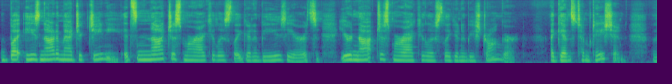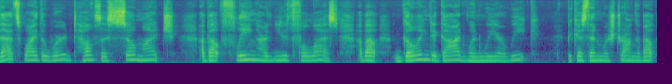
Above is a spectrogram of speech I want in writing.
But he's not a magic genie. It's not just miraculously going to be easier. It's you're not just miraculously going to be stronger against temptation. That's why the word tells us so much about fleeing our youthful lust, about going to God when we are weak because then we're strong about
